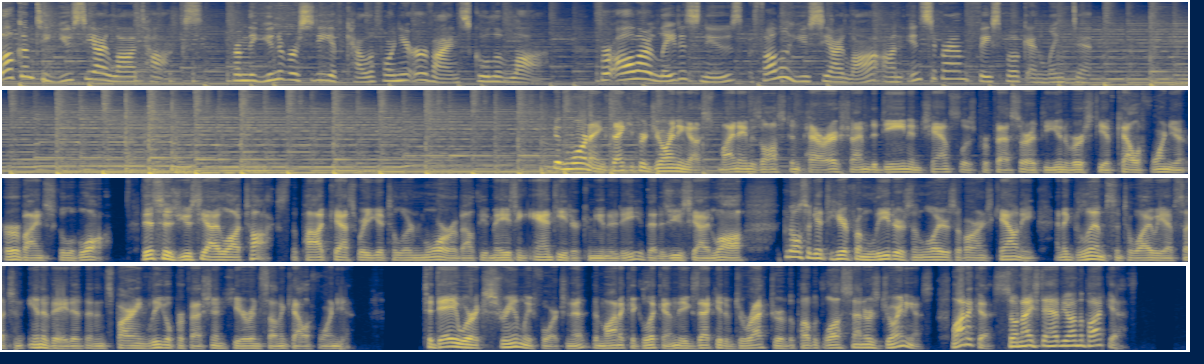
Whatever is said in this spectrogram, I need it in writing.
Welcome to UCI Law Talks from the University of California Irvine School of Law. For all our latest news, follow UCI Law on Instagram, Facebook, and LinkedIn. Good morning. Thank you for joining us. My name is Austen Parrish. I'm the Dean and Chancellor's Professor at the University of California Irvine School of Law. This is UCI Law Talks, the podcast where you get to learn more about the amazing anteater community that is UCI Law, but also get to hear from leaders and lawyers of Orange County and a glimpse into why we have such an innovative and inspiring legal profession here in Southern California. Today, we're extremely fortunate that Monica Glicken, the Executive Director of the Public Law Center, is joining us. Monica, so nice to have you on the podcast.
